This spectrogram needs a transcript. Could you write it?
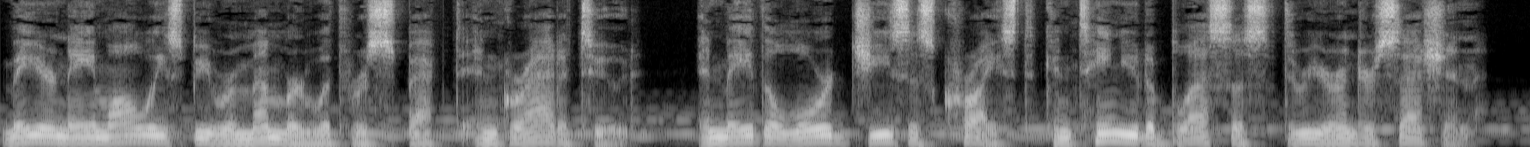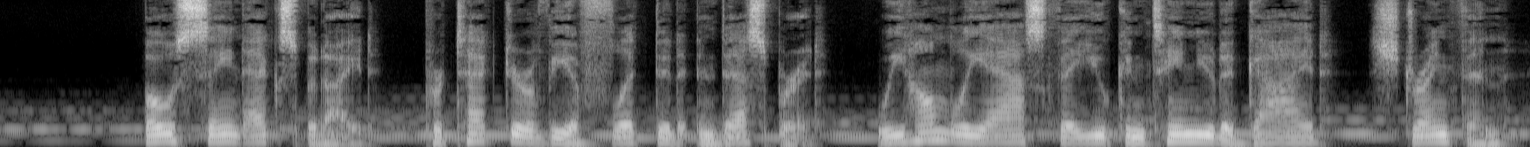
May your name always be remembered with respect and gratitude, and may the Lord Jesus Christ continue to bless us through your intercession. O Saint Expedite, protector of the afflicted and desperate, we humbly ask that you continue to guide, strengthen,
